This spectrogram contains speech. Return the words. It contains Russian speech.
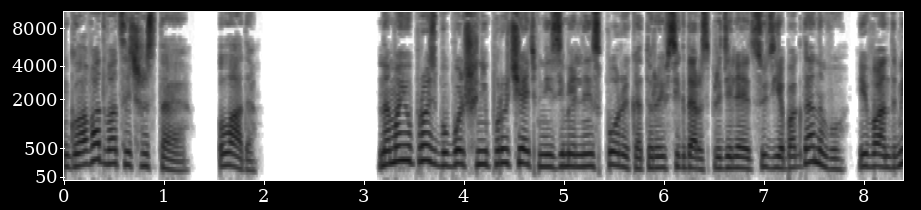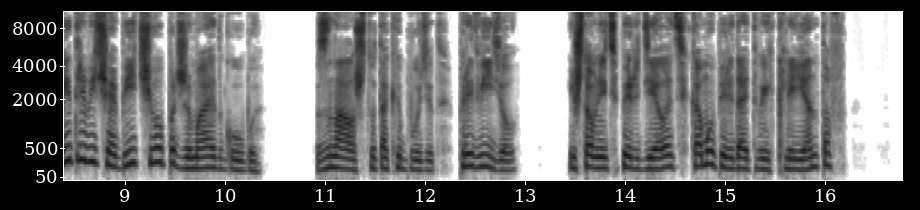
Глава 26. Лада. На мою просьбу больше не поручать мне земельные споры, которые всегда распределяет судья Богданову, Иван Дмитриевич обидчиво поджимает губы. Знал, что так и будет. Предвидел. И что мне теперь делать? Кому передать твоих клиентов?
